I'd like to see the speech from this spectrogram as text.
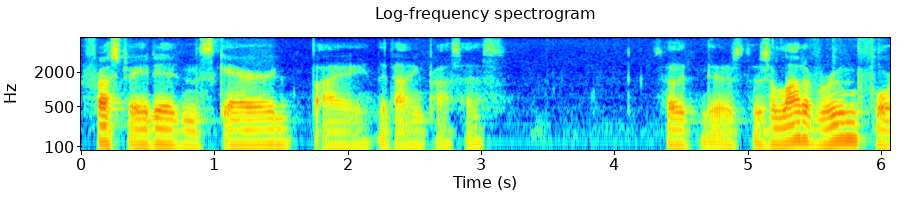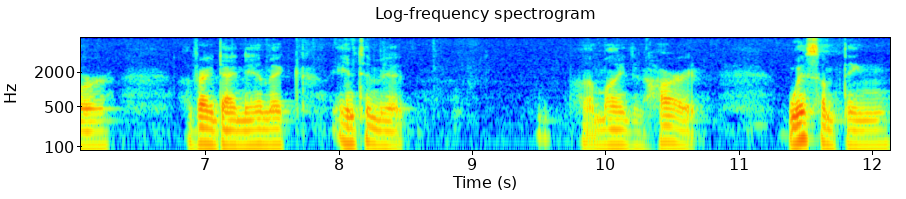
frustrated and scared by the dying process. So there's, there's a lot of room for a very dynamic, intimate uh, mind and heart with something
